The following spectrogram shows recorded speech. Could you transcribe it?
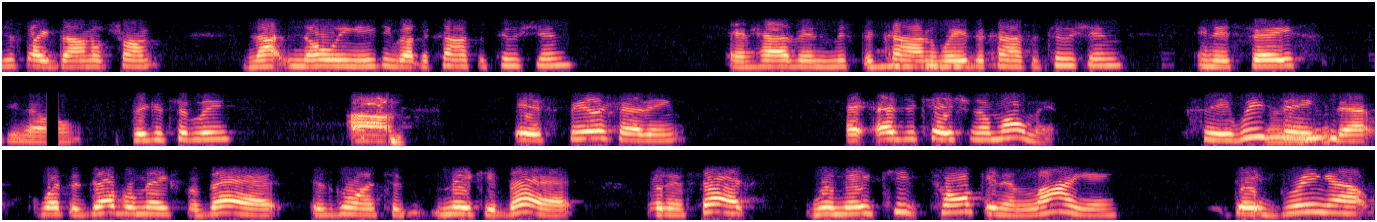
just like Donald Trump, not knowing anything about the Constitution and having Mr. Khan wave the Constitution in his face, you know, figuratively, um, is spearheading an educational moment. See, we think Mhm. that what the devil makes for bad is going to make it bad, but in fact, when they keep talking and lying, they bring out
